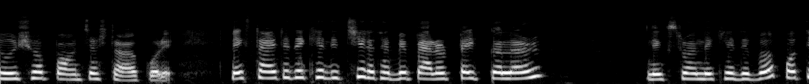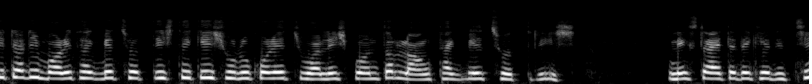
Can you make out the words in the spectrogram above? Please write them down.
দুশো পঞ্চাশ টাকা করে। নেক্সট আইটে দেখিয়ে দিচ্ছি, এটা থাকবে parrot type colour next one দেখিয়ে দেবো। প্রতিটারই বডি থাকবে ছত্রিশ থেকে শুরু করে চুয়াল্লিশ পর্যন্ত লং থাকবে ছত্রিশ। নেক্সট আইটা দেখিয়ে দিচ্ছি।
